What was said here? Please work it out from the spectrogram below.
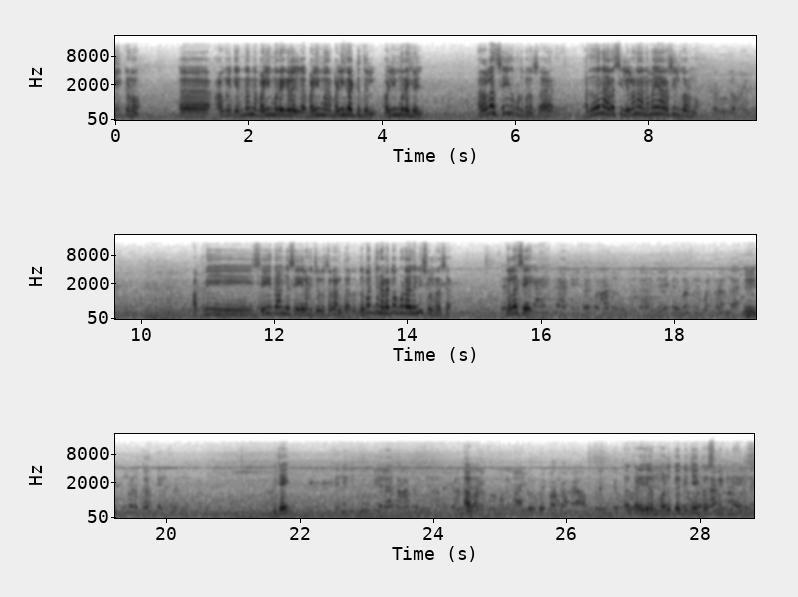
தீர்க்கணும். அவங்களுக்கு என்னென்ன வழிமுறைகள் வழிம வழிகாட்டுதல் வழிமுறைகள் அதெல்லாம் செய்து கொடுக்கணும் சார். அதுதானே அரசியல். இல்லைன்னா நம்ம ஏன் அரசியலுக்கு வரணும்? அப்படி செய்தாங்க செய்யலைன்னு சொல்ல சார் அந்த விபத்து நடக்கக்கூடாதுன்னு சொல்கிறேன் சார். இதெல்லாம் செய் ம். விஜய்? கடைசியில் முழுக்க விஜய் பிரஸ் மீட்டிங் ஆயிடுச்சு.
